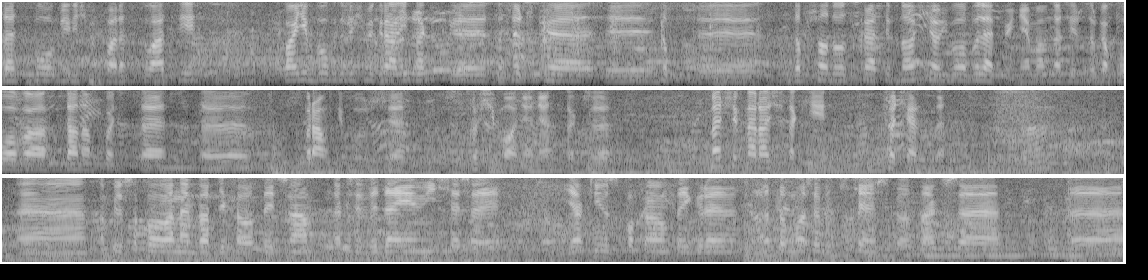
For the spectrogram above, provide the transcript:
zespół, mieliśmy parę sytuacji. Fajnie było, gdybyśmy grali tak e, troszeczkę e, do, e, do przodu z kreatywnością i byłoby lepiej, nie? Mam nadzieję, że druga połowa da nam w końcu te, te bramki, bo już się prosimy o nie, nie? Także meczek na razie taki przeciętny. E, no pierwsza połowa najbardziej chaotyczna, także wydaje mi się, że jak nie uspokoją tej gry, no to może być ciężko, także e,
